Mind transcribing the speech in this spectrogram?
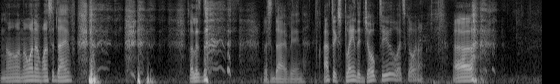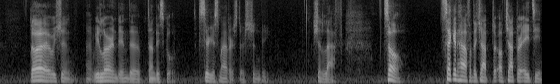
No, no one wants to dive. so let's Let's dive in. I have to explain the joke to you. What's going on? Uh, no, we shouldn't. Uh, we learned in the Sunday school. Serious matters. There shouldn't be. Shouldn't laugh. So, second half of the chapter of chapter 18.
